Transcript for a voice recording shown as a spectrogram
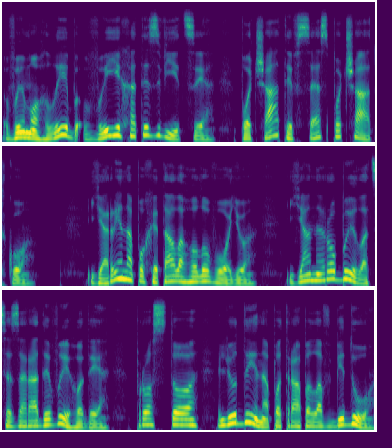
Ви могли б виїхати звідси, почати все спочатку. Ярина похитала головою. Я не робила це заради вигоди, просто людина потрапила в біду.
